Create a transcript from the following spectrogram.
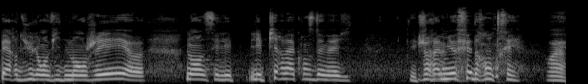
perdu l'envie de manger. euh, non, c'est les, les pires vacances de ma vie. J'aurais mieux fait de rentrer. Ouais.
